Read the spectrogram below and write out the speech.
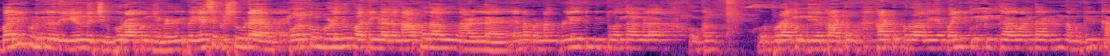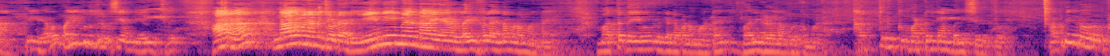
பலி கொடுக்கறது இருந்துச்சு. புறா குஞ்சுகள். இப்போ இயேசு கிறிஸ்து கூட பிறக்கும் பொழுது பார்த்தீங்களா அந்த நாற்பதாவது நாளில் என்ன பண்ணாங்க? பிள்ளையை தூக்கிட்டு வந்தாங்களா? ஒரு- புறா குஞ்சியை காட்டு காட்டு புறாவையை பலி கொடுக்கறதுக்காக வந்தாங்கன்னு நமக்கு இருக்கா? இல்லையா? பலி கொடுக்குற விஷயம் அங்கே இருந்துச்சு. ஆனால் நாகமன் என்ன சொல்கிறாரு இனிமேல் நான் என் லைஃப்பில் என்ன பண்ண மாட்டேன்? மற்ற தெய்வங்களுக்கு என்ன பண்ண மாட்டேன்? பலிகளெல்லாம் கொடுக்க மாட்டேன். கத்தருக்கு மட்டும்தான் பலி செலுத்தும் அப்படிங்கிற ஒரு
